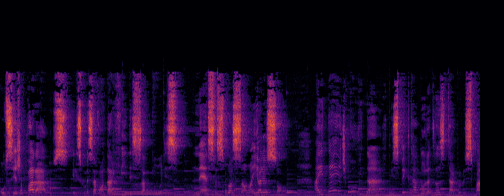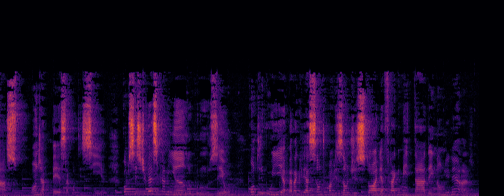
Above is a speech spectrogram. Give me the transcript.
ou seja, parados. Eles começavam a dar vida a esses atores nessa situação. Aí olha só, a ideia de convidar o espectador a transitar pelo espaço onde a peça acontecia, como se estivesse caminhando por um museu, contribuía para a criação de uma visão de história fragmentada e não linear.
